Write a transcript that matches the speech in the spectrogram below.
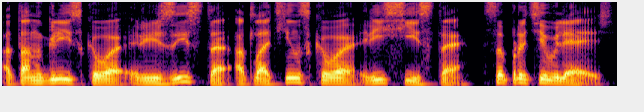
От английского «резиста», от латинского «ресиста» – «сопротивляюсь».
